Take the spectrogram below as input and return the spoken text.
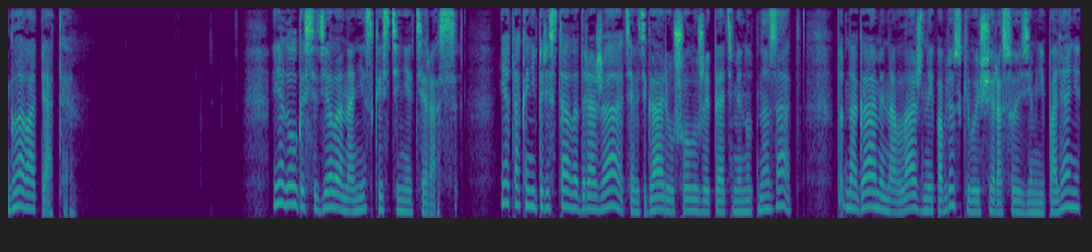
Глава пятая. Я долго сидела на низкой стене террасы. Я так и не перестала дрожать, а ведь Гарри ушел уже пять минут назад. Под ногами на влажной, поблескивающей росой зимней поляне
